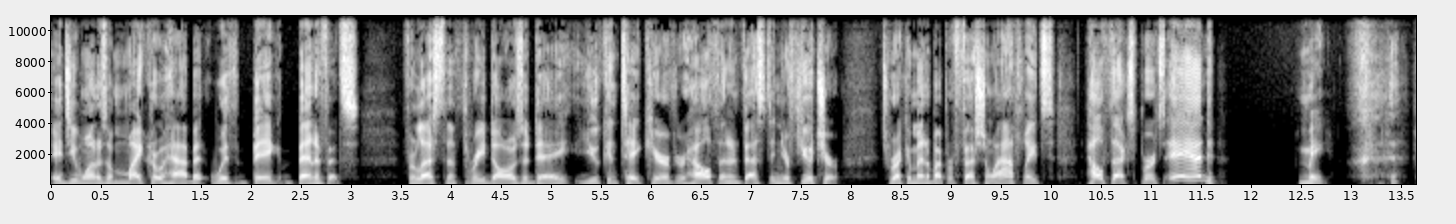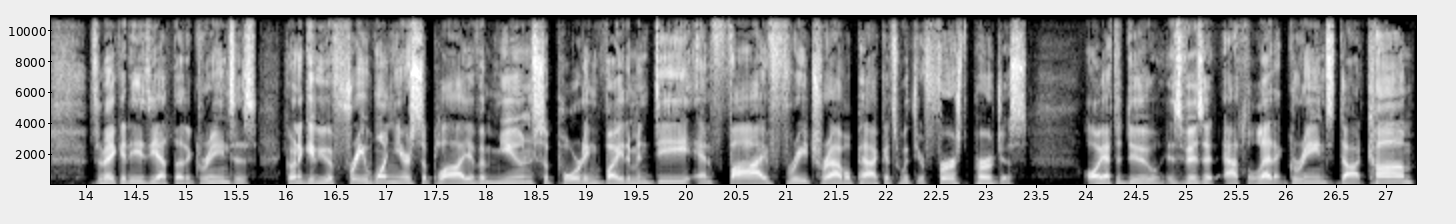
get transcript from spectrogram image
AG1 is a micro habit with big benefits. For less than $3 a day, you can take care of your health and invest in your future. It's recommended by professional athletes, health experts, and me. to make it easy, Athletic Greens is going to give you a free one year supply of immune supporting vitamin D and five free travel packets with your first purchase. All you have to do is visit athleticgreens.com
